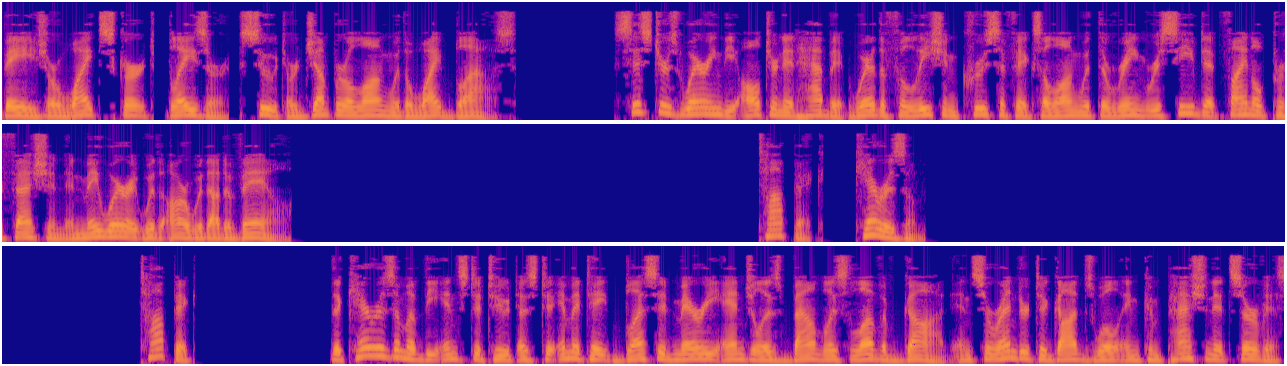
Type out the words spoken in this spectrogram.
beige or white skirt, blazer, suit or jumper along with a white blouse. Sisters wearing the alternate habit wear the Felician crucifix along with the ring received at final profession and may wear it with or without a veil. Charism the charism of the Institute is to imitate Blessed Mary Angela's boundless love of God and surrender to God's will in compassionate service,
